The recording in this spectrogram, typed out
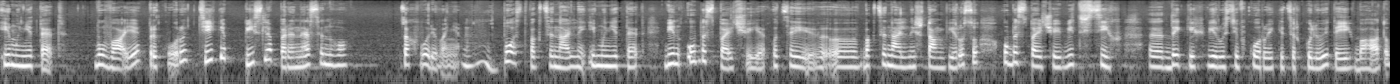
імунітет буває при кору тільки після перенесеного захворювання. Поствакцинальний імунітет він убезпечує оцей е, вакцинальний штам вірусу, убезпечує від всіх е, диких вірусів кору, які циркулюють, а їх багато,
